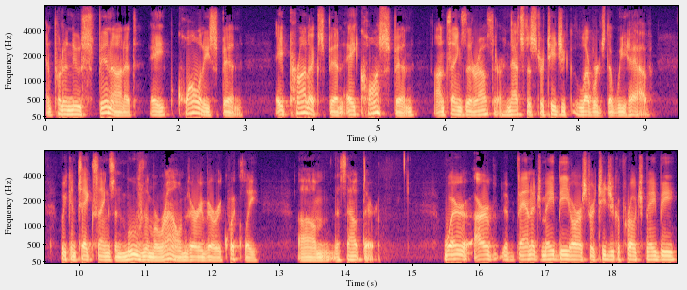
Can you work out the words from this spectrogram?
and put a new spin on it a quality spin, a product spin, a cost spin on things that are out there. And that's the strategic leverage that we have. We can take things and move them around very, very quickly um, that's out there. Where our advantage may be, or our strategic approach may be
